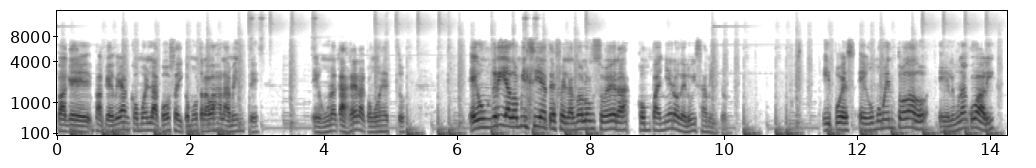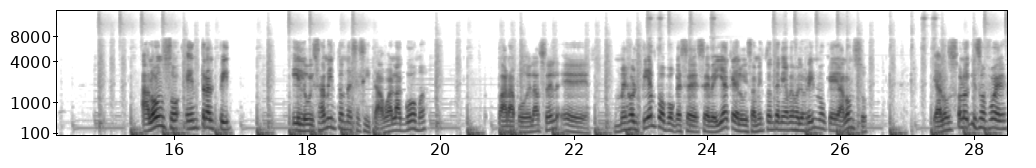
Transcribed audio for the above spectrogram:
para que, que vean cómo es la cosa y cómo trabaja la mente en una carrera como es esto. En Hungría 2007, Fernando Alonso era compañero de Luis Hamilton. Y pues en un momento dado, en una quali, Alonso entra al pit y Luis Hamilton necesitaba la goma para poder hacer eh, mejor tiempo porque se, veía que Luis Hamilton tenía mejor ritmo que Alonso. Y Alonso lo que hizo fue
